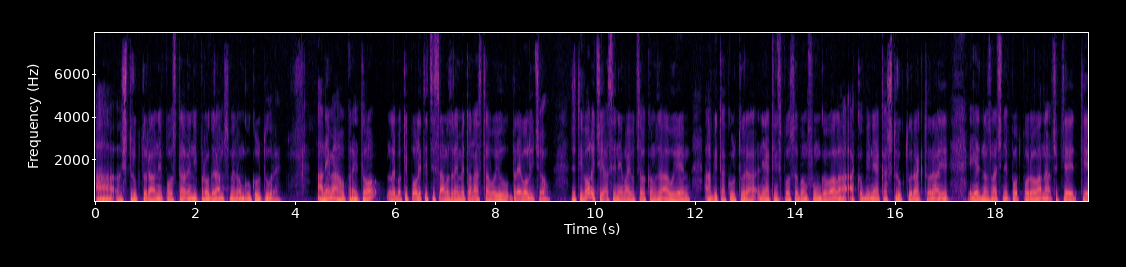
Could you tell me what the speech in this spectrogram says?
a štruktúralne postavený program smerom ku kultúre. A nemá ho preto, lebo tí politici samozrejme to nastavujú pre voličov že tí voliči asi nemajú celkom záujem, aby tá kultúra nejakým spôsobom fungovala akoby nejaká štruktúra, ktorá je jednoznačne podporovaná. Čiže tie, tie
